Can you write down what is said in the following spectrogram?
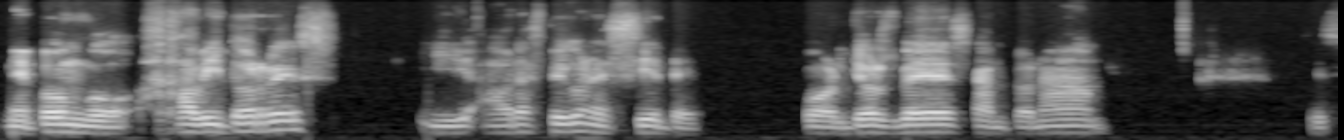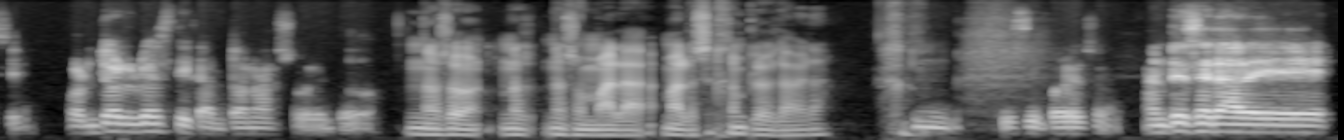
Me pongo Javi Torres y ahora estoy con el 7, por George Best, Cantona. Sí, sí, por George Best y Cantona sobre todo. No son, no, son malos ejemplos, la verdad. Mm, sí, sí, por eso. Antes era de,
